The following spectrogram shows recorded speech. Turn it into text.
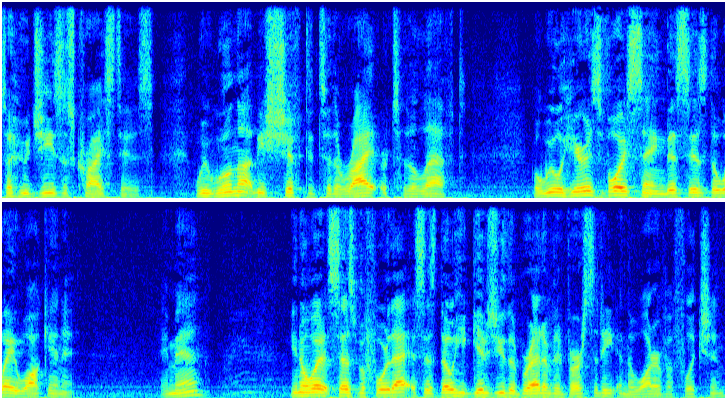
to who Jesus Christ is. We will not be shifted to the right or to the left, but we will hear his voice saying, This is the way, walk in it. Amen? You know what it says before that? It says, Though he gives you the bread of adversity and the water of affliction,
